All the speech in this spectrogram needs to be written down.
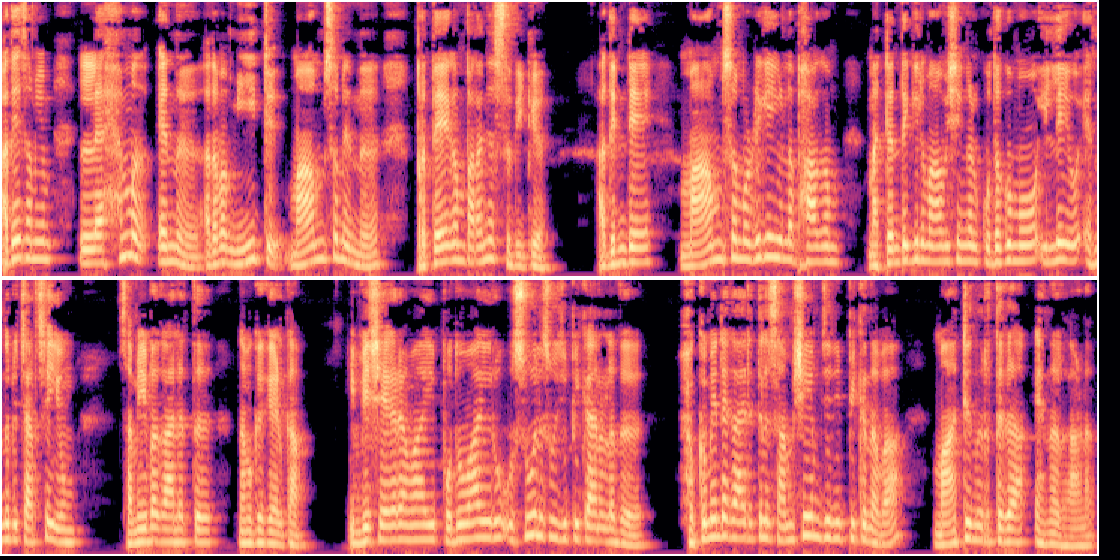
അതേസമയം ലഹ്മ് എന്ന് അഥവാ മീറ്റ് മാംസം എന്ന് പ്രത്യേകം പറഞ്ഞ സ്ഥിതിക്ക് അതിന്റെ മാംസമൊഴികെയുള്ള ഭാഗം മറ്റെന്തെങ്കിലും ആവശ്യങ്ങൾ ഉതകുമോ ഇല്ലയോ എന്നൊരു ചർച്ചയും സമീപകാലത്ത് നമുക്ക് കേൾക്കാം. ഇവ്യശേഖരമായി പൊതുവായൊരു ഉസൂൽ സൂചിപ്പിക്കാനുള്ളത് ഹുക്കുമിന്റെ കാര്യത്തിൽ സംശയം ജനിപ്പിക്കുന്നവ മാറ്റി നിർത്തുക എന്നതാണ്.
